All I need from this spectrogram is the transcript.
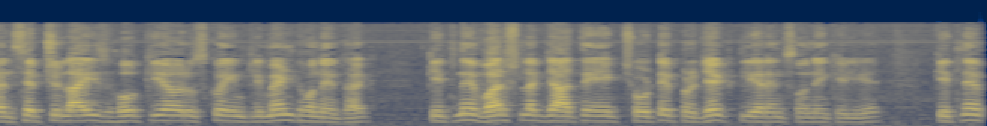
कंसेप्चुलाइज होके और उसको इम्प्लीमेंट होने तक कितने वर्ष लग जाते हैं एक छोटे प्रोजेक्ट क्लियरेंस होने के लिए? कितने आ,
